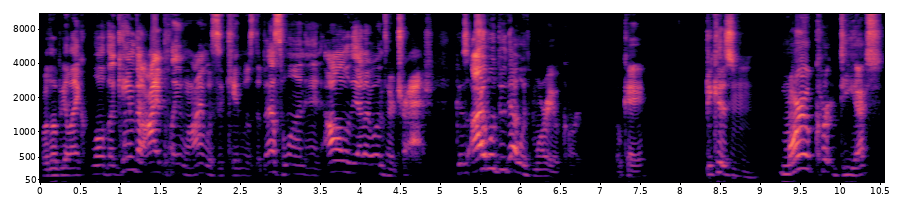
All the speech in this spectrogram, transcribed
Where they'll be like, "Well, the game that I played when I was a kid was the best one, and all of the other ones are trash." Because I will do that with Mario Kart. Okay, because Mhm. Mario Kart DS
